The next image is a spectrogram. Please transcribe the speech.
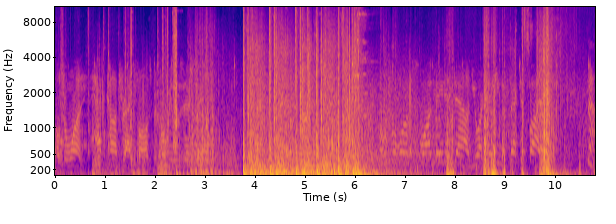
Ultra One, hack contract phones before we lose their signal. Ultra One, a squad mate is down. You are taking effective fire. Ah,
